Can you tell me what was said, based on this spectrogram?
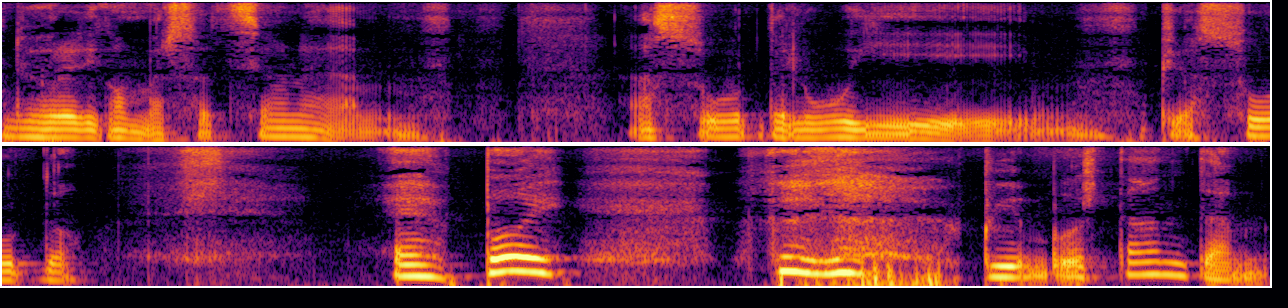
due ore di conversazione mm, assurde, lui più assurdo. E poi, più importante,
